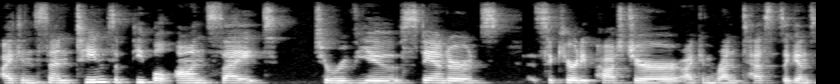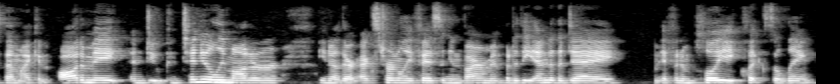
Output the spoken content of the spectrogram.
I can send teams of people on site to review standards, security posture. I can run tests against them. I can automate and do continually monitor, you know, their externally facing environment. But at the end of the day, if an employee clicks a link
